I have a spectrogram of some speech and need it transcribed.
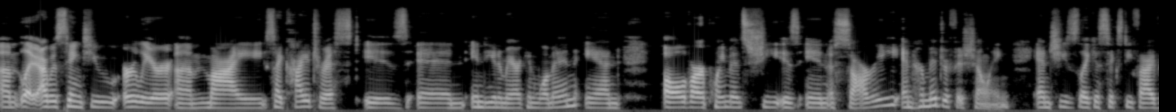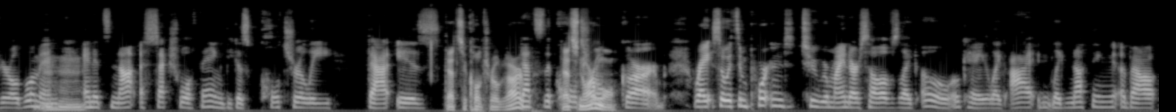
um, like I was saying to you earlier. Um, my psychiatrist is an Indian American woman, and all of our appointments, she is in a sari, and her midriff is showing, and she's like a sixty-five year old woman, Mhm. and it's not a sexual thing because culturally that is That's a cultural garb. that's the cultural That's normal. garb right so it's important to remind ourselves like oh okay like i like nothing about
